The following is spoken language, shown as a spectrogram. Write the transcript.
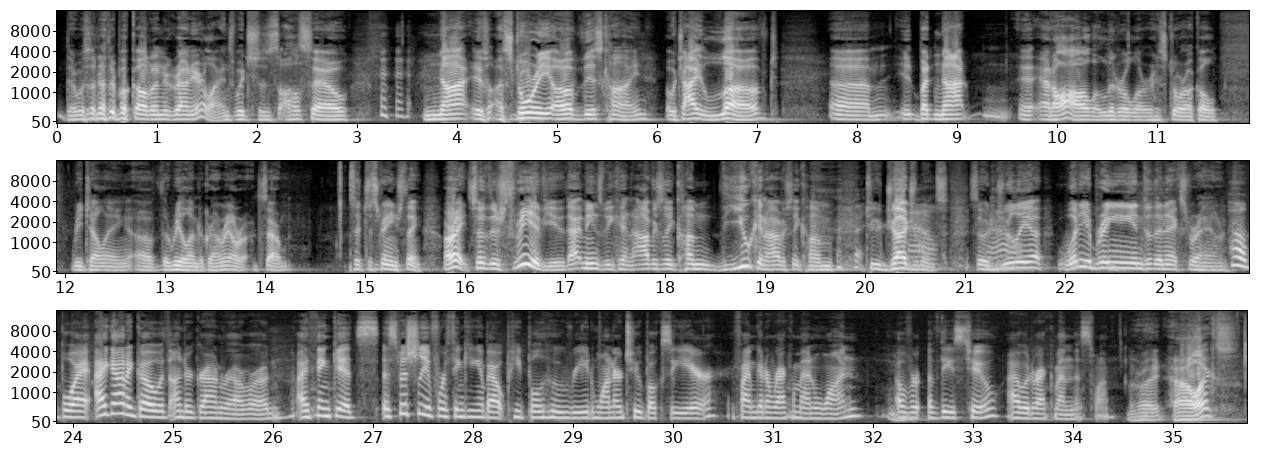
there was another book called Underground Airlines, which is also not is a story of this kind, which I loved, um, it- but not at all a literal or historical retelling of the real Underground Railroad. So such a strange thing. All right, so there's three of you. That means we can obviously come. You can obviously come to judgments. So, Julia, what are you bringing into the next round? Oh boy, I gotta go with Underground Railroad. I think it's especially if we're thinking about people who read one or two books a year. If I'm gonna recommend one over of these two, I would recommend this one. All right, Alex.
